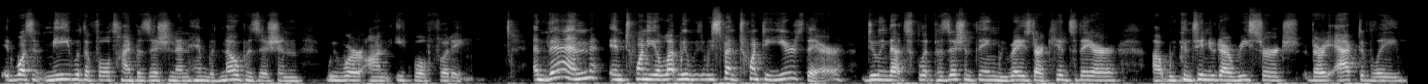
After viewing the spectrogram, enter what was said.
it wasn't me with a full time position and him with no position. We were on equal footing. And then in 2011, we, we spent 20 years there doing that split position thing. We raised our kids there. Uh, we continued our research very actively.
